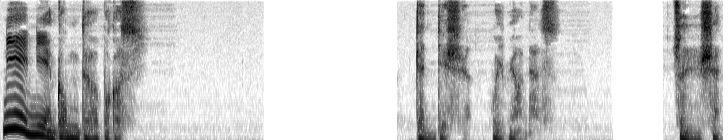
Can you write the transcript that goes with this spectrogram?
念念功德不可思议，真的是微妙难思。尊圣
